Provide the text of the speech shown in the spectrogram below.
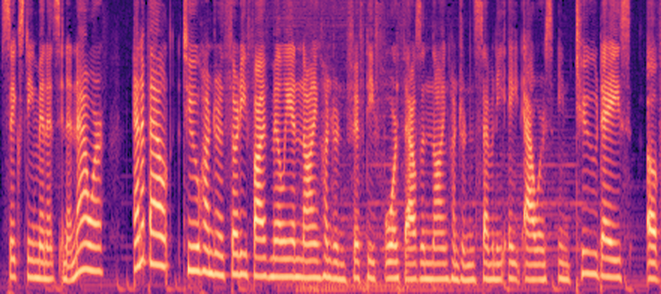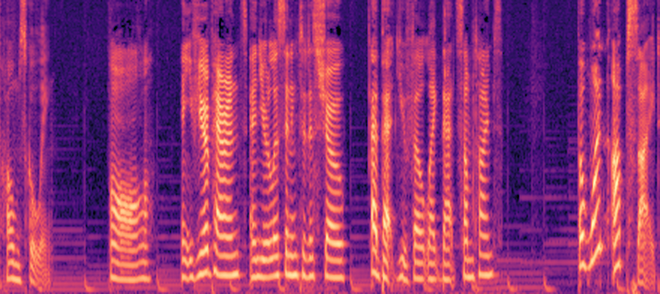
60 minutes in an hour, and about 235,954,978 hours in two days of homeschooling. Aww. And if you're a parent and you're listening to this show, I bet you felt like that sometimes. But one upside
